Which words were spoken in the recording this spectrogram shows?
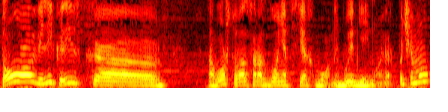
то велик риск э, того, что вас разгонят всех вон и будет game over. Почему?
